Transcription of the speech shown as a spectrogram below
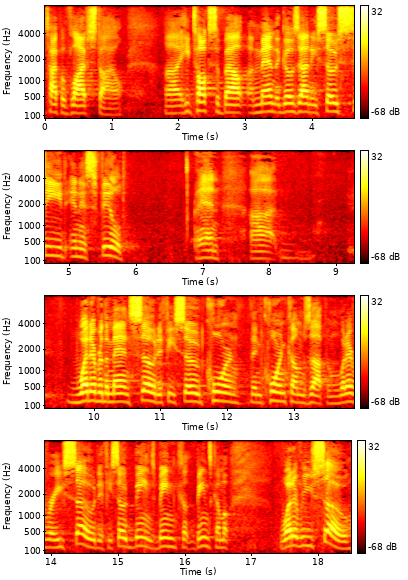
type of lifestyle. Uh, he talks about a man that goes out and he sows seed in his field. And uh, whatever the man sowed, if he sowed corn, then corn comes up. And whatever he sowed, if he sowed beans, bean, beans come up. Whatever you sow,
